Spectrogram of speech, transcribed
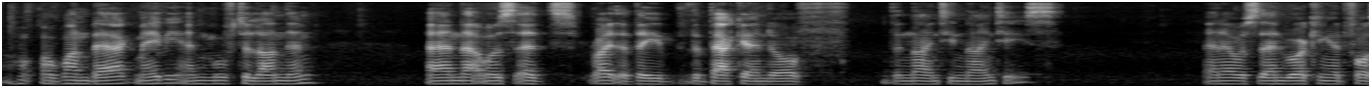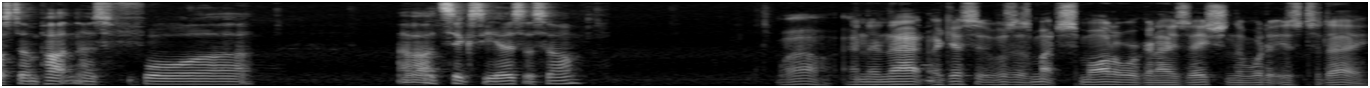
or one bag maybe, and moved to London, and that was at right at the the back end of the 1990s, and I was then working at Foster and Partners for about six years or so. Wow. And then that, I guess it was a much smaller organization than what it is today.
